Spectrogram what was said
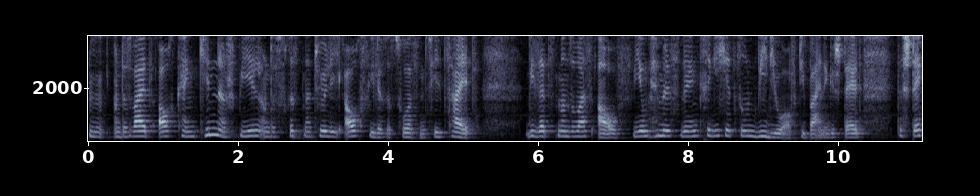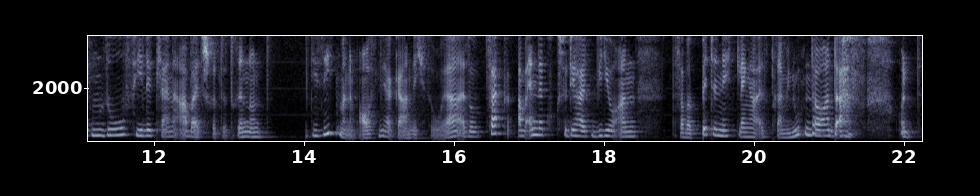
Und das war jetzt auch kein Kinderspiel und das frisst natürlich auch viele Ressourcen, viel Zeit. Wie setzt man sowas auf? Wie um Himmels Willen kriege ich jetzt so ein Video auf die Beine gestellt? Das stecken so viele kleine Arbeitsschritte drin und die sieht man im Außen ja gar nicht so, ja. Also zack, am Ende guckst du dir halt ein Video an, das aber bitte nicht länger als drei Minuten dauern darf. Und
